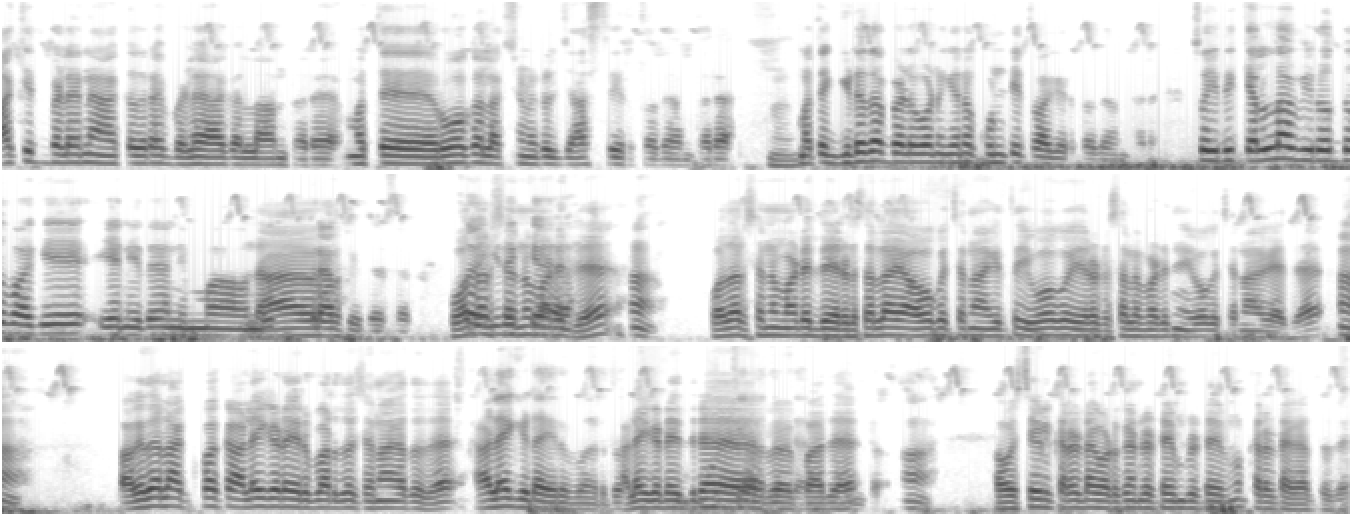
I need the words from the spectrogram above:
ಹಾಕಿದ ಬೆಳೆನೇ ಹಾಕಿದ್ರೆ ಬೆಳೆ ಆಗಲ್ಲ ಅಂತಾರೆ. ಮತ್ತೆ ರೋಗ ಲಕ್ಷಣಗಳು ಜಾಸ್ತಿ ಇರ್ತದೆ ಅಂತಾರೆ. ಮತ್ತೆ ಗಿಡದ ಬೆಳವಣಿಗೆನ ಕುಂಠಿತವಾಗಿರ್ತದೆ ಅಂತಾರೆ. ಸೊ ಇದಕ್ಕೆಲ್ಲ ವಿರುದ್ಧವಾಗಿ ಏನಿದೆ ನಿಮ್ಮ ಇದೆ ಸರ್? ಮಾಡಿದ್ದೆ. ಹಾ. ಹೋದ ವರ್ಷನೂ ಮಾಡಿದ್ದೆ. ಎರಡು ಸಲ ಯಾವಾಗ ಚೆನ್ನಾಗಿತ್ತು ಇವಾಗ ಎರಡು ಸಲ ಮಾಡಿದ್ದೆ ಇವಾಗ ಚೆನ್ನಾಗೈತೆ. ಹಾ. ಪಕ್ಕದಲ್ಲಿ ಅಕ್ಕಪಕ್ಕ ಹಳೆ ಗಿಡ ಇರಬಾರ್ದು ಚೆನ್ನಾಗತ್ತದೆ. ಹಳೆ ಗಿಡ ಇರಬಾರ್ದು. ಹಳೆ ಗಿಡ ಇದ್ರೆ ಬಾಧೆ. ಔಷಧಿಗಳು ಕರೆಕ್ಟ್ ಆಗಿ ಹೊಡ್ಕೊಂಡ್ರೆ ಟೈಮ್ ಟು ಟೈಮ್ ಕರೆಕ್ಟ್ ಆಗತ್ತದೆ.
